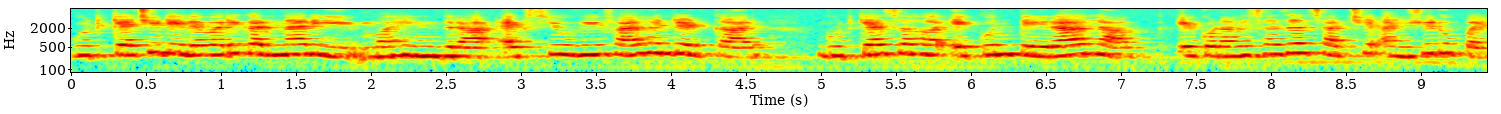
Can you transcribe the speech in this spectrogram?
गुटख्याची डिलिव्हरी करणारी Mahindra X U V five hundred car गुटख्यासह एकूण तेरा लाख एकोणावीस हजार सातशे ऐंशी रुपये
